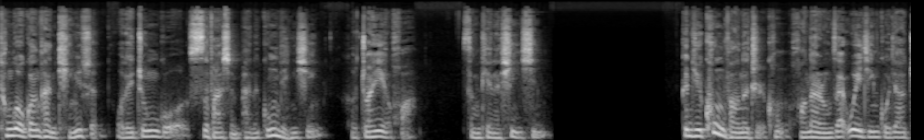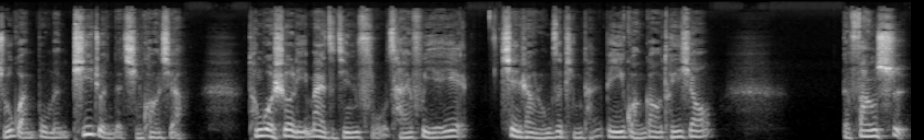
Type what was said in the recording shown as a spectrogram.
通过观看庭审，我对中国司法审判的公平性和专业化增添了信心。根据控方的指控，黄大荣在未经国家主管部门批准的情况下。通过设立麦子金服、财富爷爷线上融资平台，并以广告推销的方式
